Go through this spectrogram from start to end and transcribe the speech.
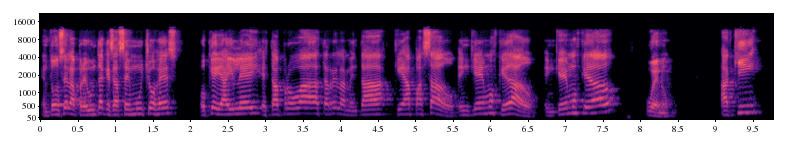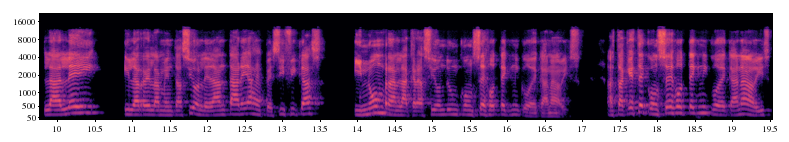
Entonces la pregunta que se hace muchos es, ok, hay ley, está aprobada, está reglamentada, ¿qué ha pasado? ¿En qué hemos quedado? ¿En qué hemos quedado? Bueno, aquí la ley y la reglamentación le dan tareas específicas y nombran la creación de un consejo técnico de cannabis hasta que este Consejo Técnico de Cannabis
